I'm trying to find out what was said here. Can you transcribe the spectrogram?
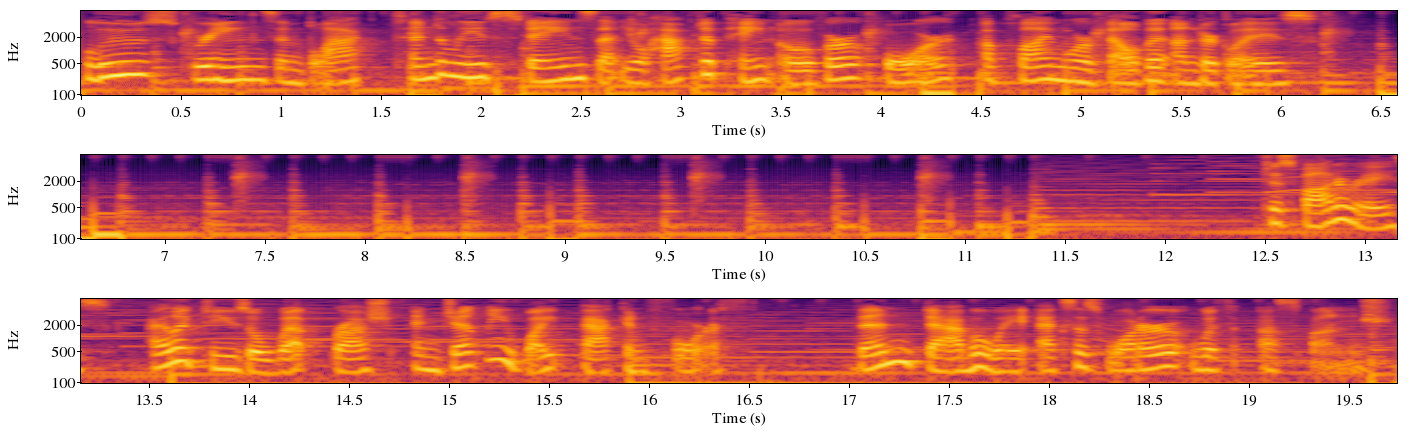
Blues, greens, and black tend to leave stains that you'll have to paint over or apply more velvet underglaze. To spot erase, I like to use a wet brush and gently wipe back and forth, then dab away excess water with a sponge.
